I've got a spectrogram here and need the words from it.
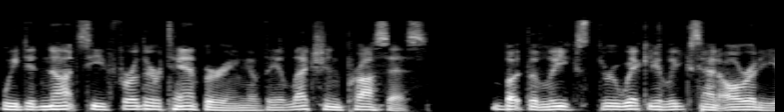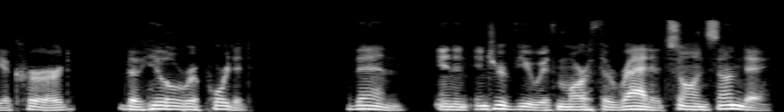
we did not see further tampering of the election process. But the leaks through WikiLeaks had already occurred, The Hill reported. Then, in an interview with Martha Raddatz on Sunday,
